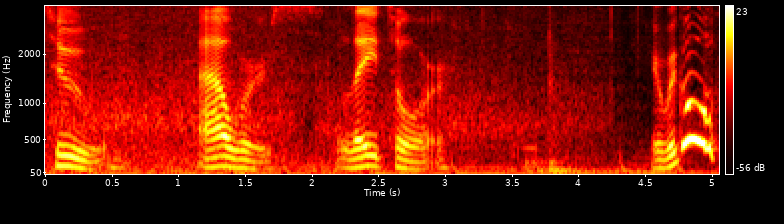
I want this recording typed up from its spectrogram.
Two hours later. Here we go.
